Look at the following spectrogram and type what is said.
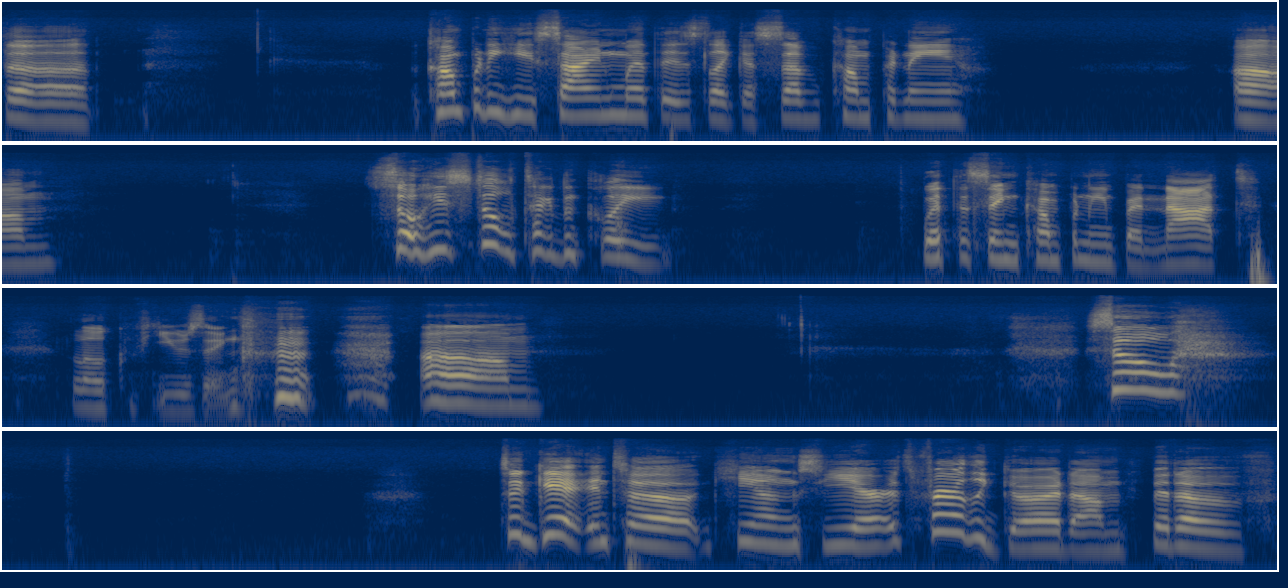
the company he signed with is like a sub company. Um, so he's still technically with the same company, but not a little confusing. um, so to get into Kihyun's year, it's fairly good. Um, bit of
